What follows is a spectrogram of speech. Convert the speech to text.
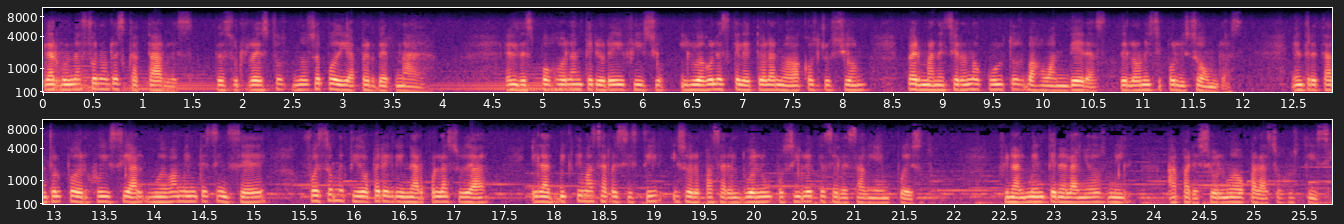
las ruinas fueron rescatables, de sus restos no se podía perder nada. El despojo del anterior edificio y luego el esqueleto de la nueva construcción permanecieron ocultos bajo banderas, telones y polisombras. Entre tanto, el Poder Judicial, nuevamente sin sede, fue sometido a peregrinar por la ciudad y las víctimas a resistir y sobrepasar el duelo imposible que se les había impuesto. Finalmente, en el año 2000, apareció el nuevo Palacio de Justicia,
